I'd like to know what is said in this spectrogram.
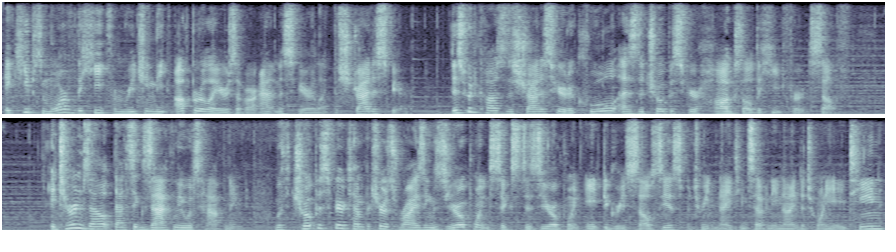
it keeps more of the heat from reaching the upper layers of our atmosphere, like the stratosphere. This would cause the stratosphere to cool as the troposphere hogs all the heat for itself. It turns out that's exactly what's happening, with troposphere temperatures rising 0.6 to 0.8 degrees Celsius between 1979 to 2018,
